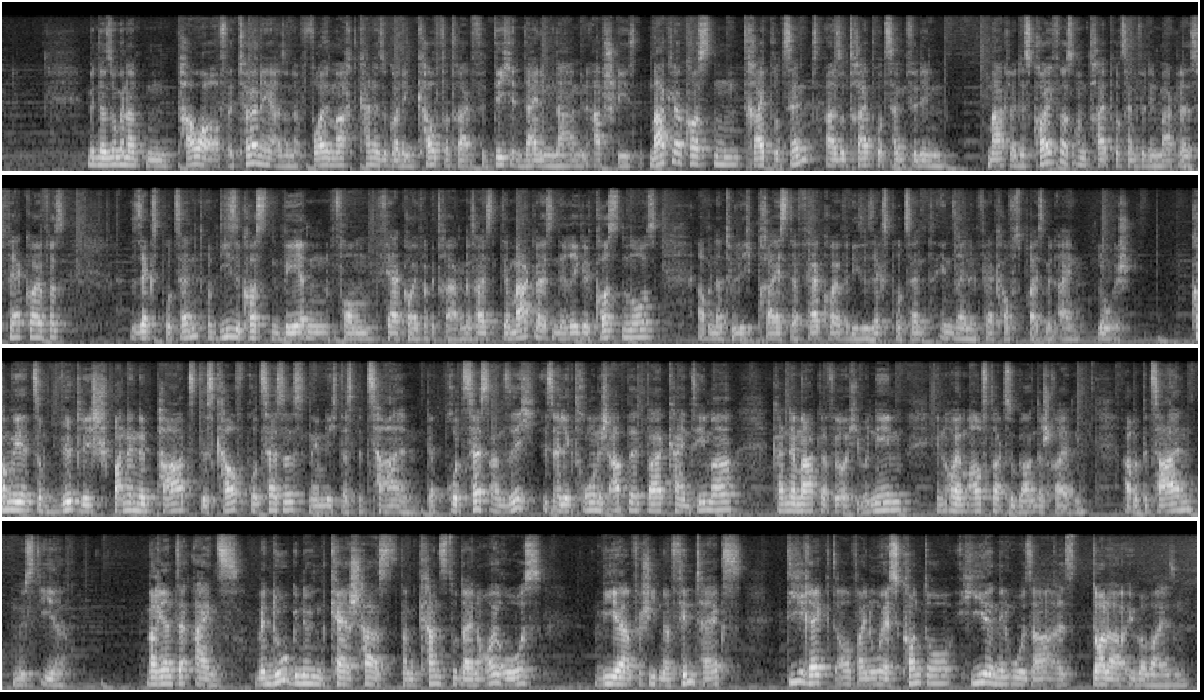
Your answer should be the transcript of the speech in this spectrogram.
Mit einer sogenannten Power of Attorney, also einer Vollmacht, kann er sogar den Kaufvertrag für dich in deinem Namen abschließen. Makler kosten 3%, also 3% für den Makler des Käufers und 3% für den Makler des Verkäufers. 6% und diese Kosten werden vom Verkäufer getragen. Das heißt, der Makler ist in der Regel kostenlos, aber natürlich preist der Verkäufer diese 6% in seinen Verkaufspreis mit ein. Logisch. Kommen wir zum wirklich spannenden Part des Kaufprozesses, nämlich das Bezahlen. Der Prozess an sich ist elektronisch abbildbar, kein Thema, kann der Makler für euch übernehmen, in eurem Auftrag sogar unterschreiben. Aber bezahlen müsst ihr. Variante 1. Wenn du genügend Cash hast, dann kannst du deine Euros via verschiedener Fintechs direkt auf ein US-Konto hier in den USA als Dollar überweisen.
